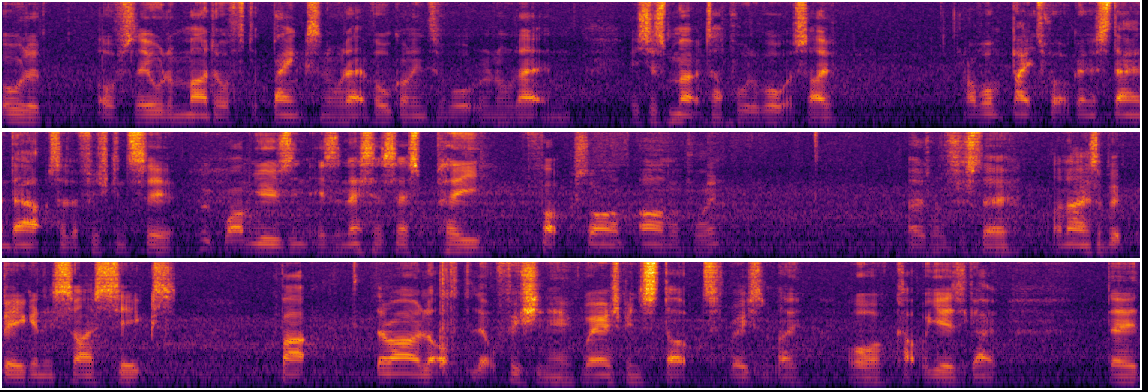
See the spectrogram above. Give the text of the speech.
all the obviously all the mud off the banks and all that have all gone into water and all that, and it's just murked up all the water. So I want baits that are going to stand out so the fish can see it. What I'm using is an SSSP Fox arm, Arma Point. Those ones just there. I know it's a bit big and it's size six, but there are a lot of little fish in here where it's been stocked recently or a couple of years ago. There,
